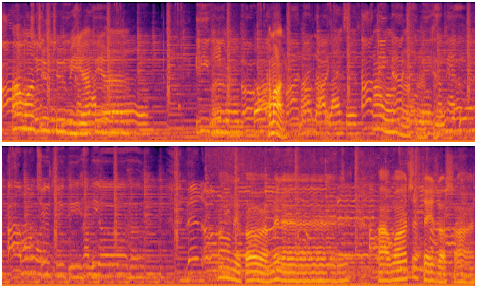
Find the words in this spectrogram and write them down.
I want you to be happier. Come on. I want you'll to be happier. Only for a minute. I want to taste the sun.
